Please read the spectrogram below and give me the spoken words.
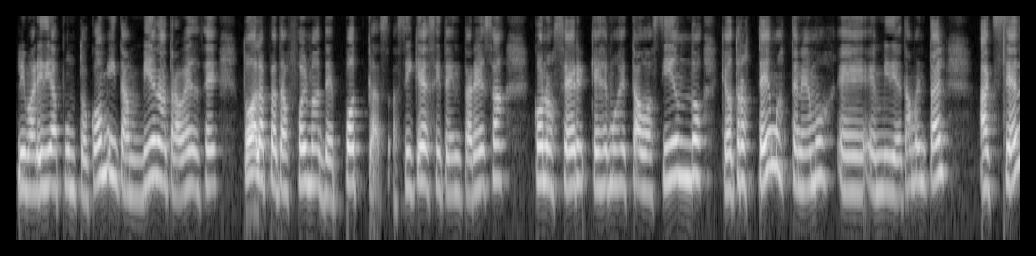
limaridias.com y también a través de todas las plataformas de podcast. Así que si te interesa conocer qué hemos estado haciendo, qué otros temas tenemos eh, en mi dieta mental, accede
